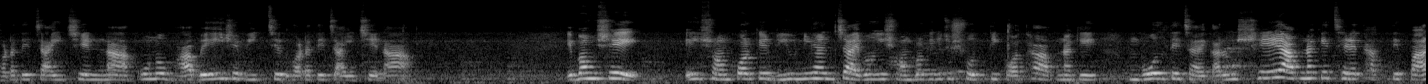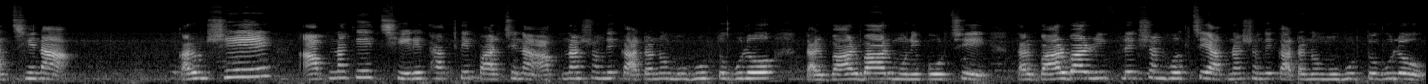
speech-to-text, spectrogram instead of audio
ঘটাতে চাইছেন না, কোনোভাবেই সে বিচ্ছেদ ঘটাতে চাইছে না। এবং সে এই সম্পর্কের রিউনিয়ন চায় এবং এই সম্পর্কে কিছু সত্যি কথা আপনাকে বলতে চায়। কারণ সে আপনাকে ছেড়ে থাকতে পারছে না। কারণ সে আপনাকে ছেড়ে থাকতে পারছে না। আপনার সঙ্গে কাটানো মুহূর্তগুলো তার বারবার মনে পড়ছে। তার বারবার রিফ্লেকশন হচ্ছে আপনার সঙ্গে কাটানো মুহূর্তগুলো।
